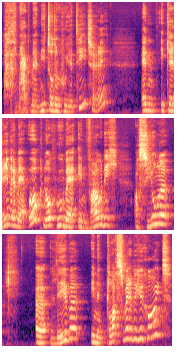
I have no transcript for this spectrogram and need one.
maar dat maakt mij niet tot een goede teacher. Hè? En ik herinner mij ook nog hoe wij eenvoudig als jonge uh, leeuwen in een klas werden gegooid.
